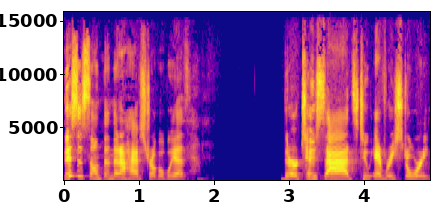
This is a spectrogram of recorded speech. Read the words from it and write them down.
This is something that I have struggled with. There are two sides to every story.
